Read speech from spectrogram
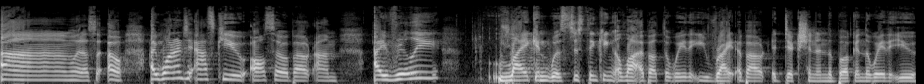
Um, what else? Oh, I wanted to ask you also about. Um, I really like and was just thinking a lot about the way that you write about addiction in the book and the way that you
